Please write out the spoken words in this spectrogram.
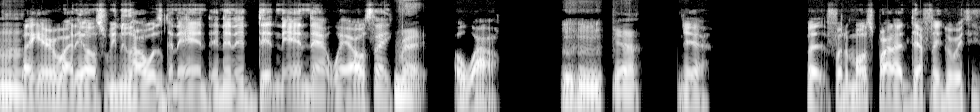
mm. like everybody else, we knew how it was going to end, and then it didn't end that way. I was like, right, oh wow, mm-hmm. yeah, yeah. But for the most part, I definitely agree with you.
